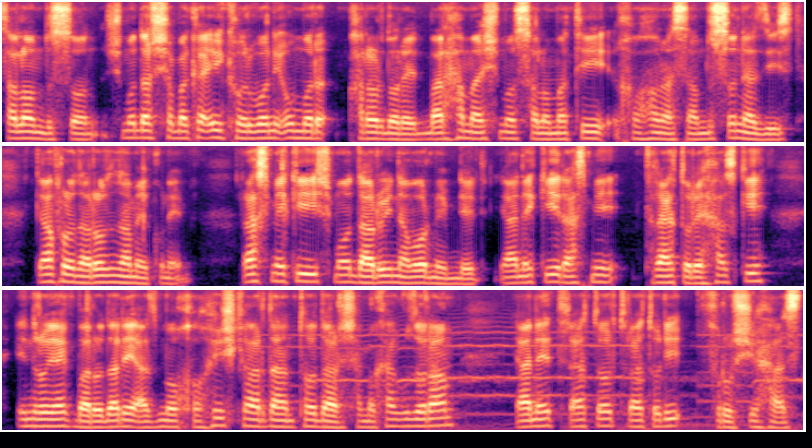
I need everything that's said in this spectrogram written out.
سلام دوستان. شما در شبکه ای کاروان عمر قرار دارید. بر همه شما سلامتی خواهان هستم. دوستان عزیز گپ دراز نمی کنیم. رسمی که شما در روی نوار می بینید. یعنی که رسمی تراکتوری هست که این را یک برادر از ما خواهش کردند تا در شبکه گذارم. یعنی تراکتور تراکتوری فروشی هست.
